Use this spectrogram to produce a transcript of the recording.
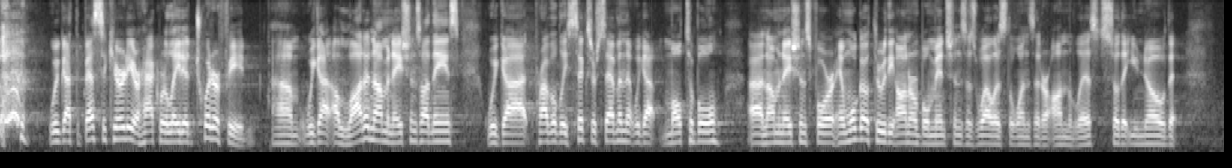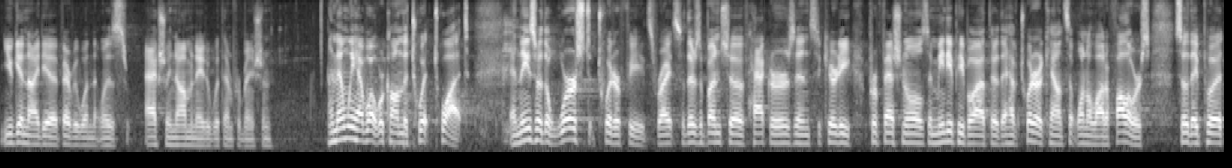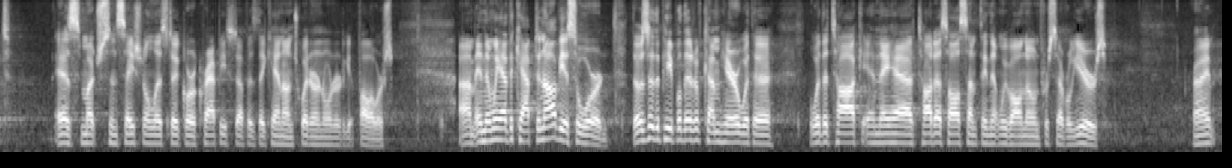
We've got the best security or hack related Twitter feed. Um, we got a lot of nominations on these. We got probably six or seven that we got multiple uh, nominations for, and we'll go through the honorable mentions as well as the ones that are on the list so that you know that you get an idea of everyone that was actually nominated with information. And then we have what we're calling the Twit Twat. And these are the worst Twitter feeds, right? So there's a bunch of hackers and security professionals and media people out there that have Twitter accounts that want a lot of followers. So they put as much sensationalistic or crappy stuff as they can on Twitter in order to get followers. Um, and then we have the Captain Obvious Award. Those are the people that have come here with a, with a talk and they have taught us all something that we've all known for several years, right?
